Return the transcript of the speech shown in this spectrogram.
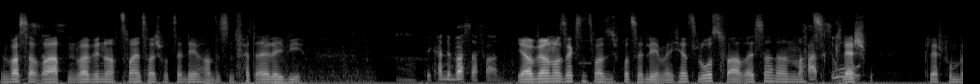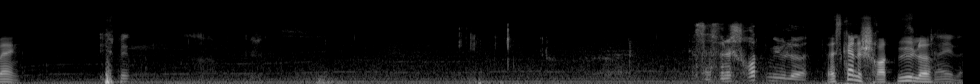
Im Wasser warten, weil wir nur noch 22% Leben haben. Das ist ein fetter LAV. Der kann im Wasser fahren. Ja, wir haben nur 26% Leben. Wenn ich jetzt losfahre, weißt du, dann macht's. Clash, Clash Boom Bang. Ich bin. Ähm, Was ist das für eine Schrottmühle? Das ist keine Schrottmühle. geil.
